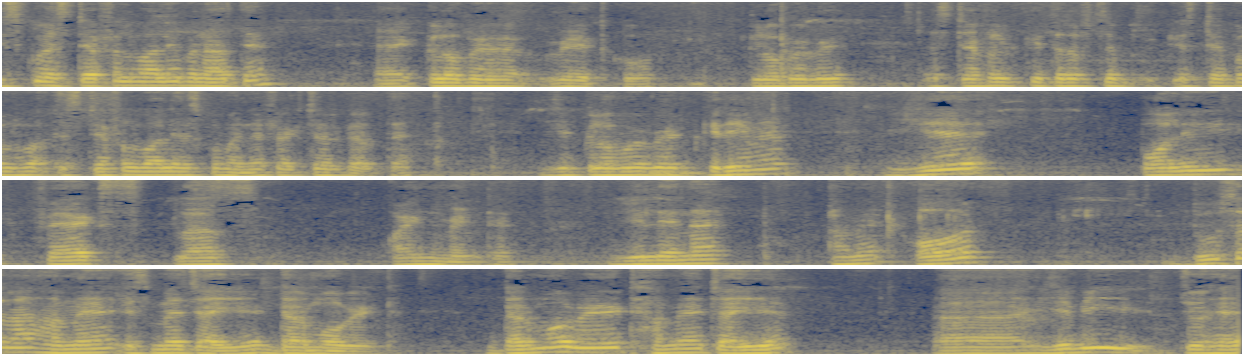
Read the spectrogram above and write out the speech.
इसको स्टेफल वाले बनाते हैं क्लोबेवेट को। क्लोबेवेट स्टेफल की तरफ़ से स्टेफल स्टेफल वाले इसको मैन्युफैक्चर करते हैं। ये क्लोबेवेट क्रीम है। ये पॉलीफैक्स प्लस ऑइंटमेंट है। ये लेना है हमें और दूसरा हमें इसमें चाहिए डर्मोवेट डर्मोवेट हमें चाहिए आ, ये भी जो है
